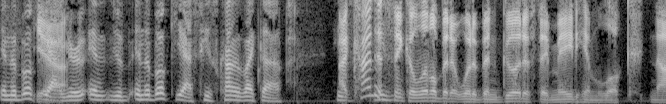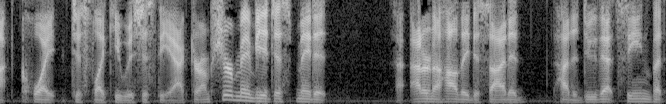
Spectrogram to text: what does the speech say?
In the book, yeah, Yeah. you're in you're, in the book. Yes, he's kind of like a. I kind of think a little bit it would have been good if they made him look not quite just like he was just the actor. I'm sure maybe it just made it. I- don't know how they decided how to do that scene, but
